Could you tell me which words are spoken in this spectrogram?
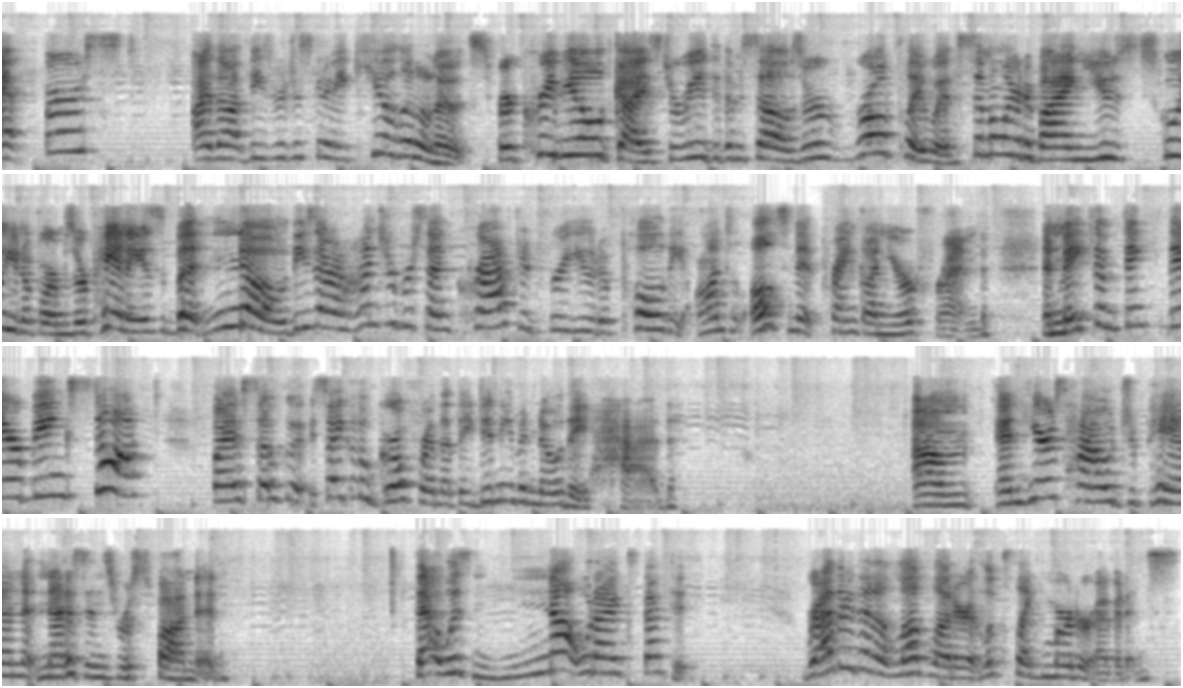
At first, I thought these were just going to be cute little notes for creepy old guys to read to themselves or roleplay with, similar to buying used school uniforms or panties, but no, these are 100% crafted for you to pull the ultimate prank on your friend and make them think they're being stalked by a psycho, psycho girlfriend that they didn't even know they had. Um, and here's how Japan netizens responded. That was not what I expected. Rather than a love letter, it looks like murder evidence.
